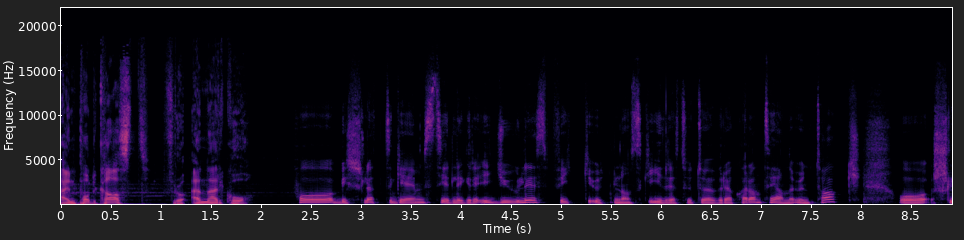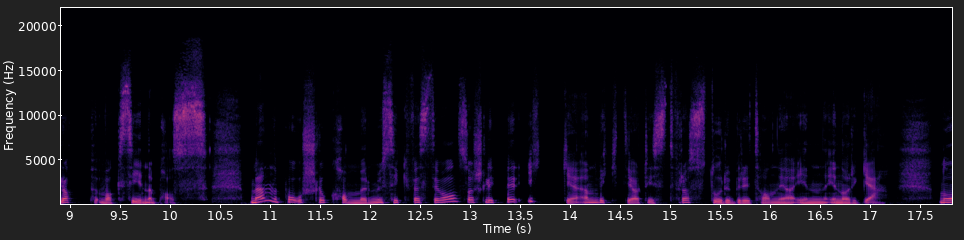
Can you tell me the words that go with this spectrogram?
en podkast fra NRK. På Bislett Games tidligere i juli fikk utenlandske idrettsutøvere karanteneunntak og slapp vaksinepass. Men på Oslo Kammermusikkfestival så slipper ikke en viktig artist fra Storbritannia inn i Norge. Nå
